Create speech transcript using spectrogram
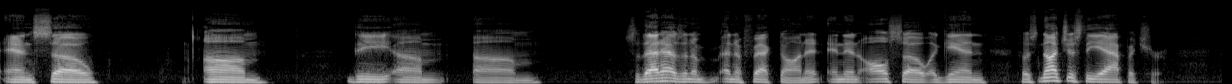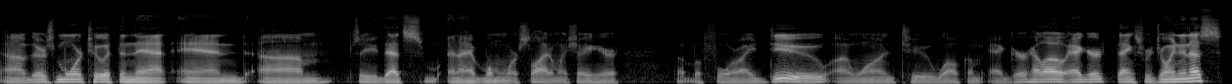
and so um, the um, um, so that has an an effect on it, and then also again, so it's not just the aperture. Uh, there's more to it than that, and um, so that's and I have one more slide I want to show you here. But before I do, I want to welcome Edgar. Hello, Edgar. Thanks for joining us.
